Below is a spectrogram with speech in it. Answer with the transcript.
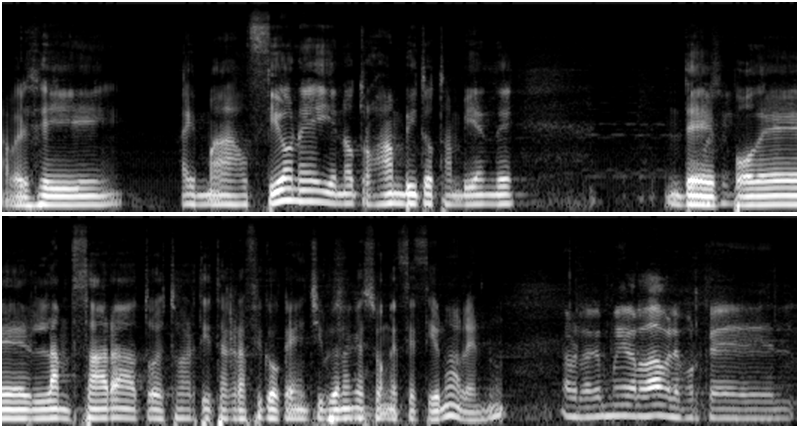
A ver si hay más opciones y en otros ámbitos también de, de Pues sí. poder lanzar a todos estos artistas gráficos que hay en Chipiona que son excepcionales, ¿no? La verdad que es muy agradable porque el-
